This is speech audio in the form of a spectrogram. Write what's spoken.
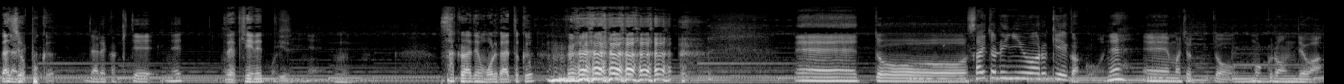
ラジオっぽく。あ、誰か来てね。じゃあ来てねっていう。ね。うん。桜でも俺がやっとく？えーっと、サイトリニューアル計画をね、えー、まあちょっと、目論んでは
